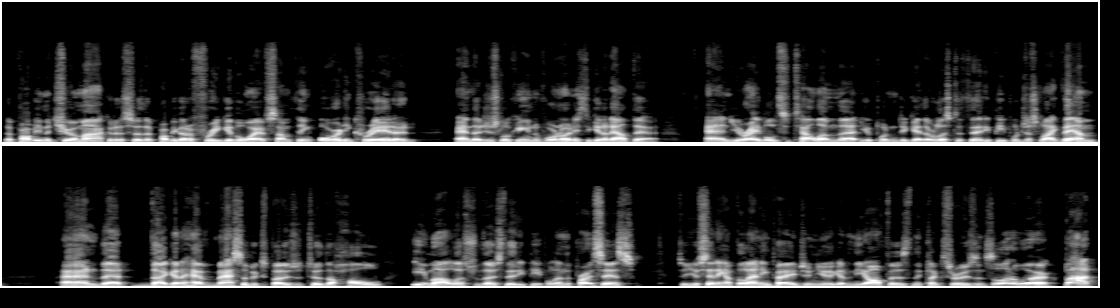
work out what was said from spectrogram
They're probably mature marketers, so they've probably got a free giveaway of something already created and they're just looking for an audience to get it out there. And you're able to tell them that you're putting together a list of 30 people just like them and that they're going to have massive exposure to the whole email list of those 30 people. And the process, so you're setting up the landing page and you're getting the offers and the click throughs, and it's a lot of work, but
